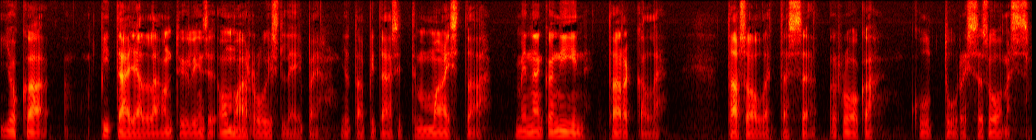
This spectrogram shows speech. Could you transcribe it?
joka pitäjällä on tyyliin se oma ruisleipä, jota pitää sitten maistaa. Mennäänkö niin tarkalle tasolle tässä ruokakulttuurissa Suomessa?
